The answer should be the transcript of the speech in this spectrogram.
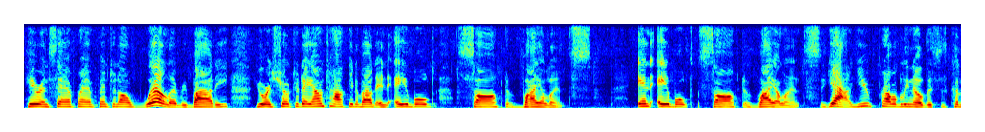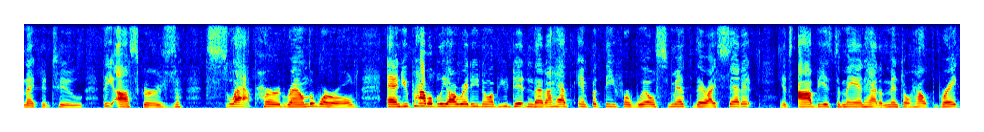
here in San Fran Fentanyl. Well, everybody, your show today, I'm talking about enabled soft violence. Enabled soft violence. Yeah, you probably know this is connected to the Oscars slap heard round the world. And you probably already know, if you didn't, that I have empathy for Will Smith. There, I said it. It's obvious the man had a mental health break.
